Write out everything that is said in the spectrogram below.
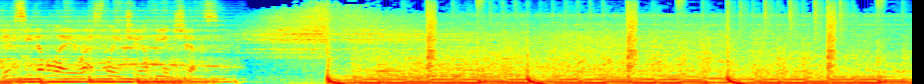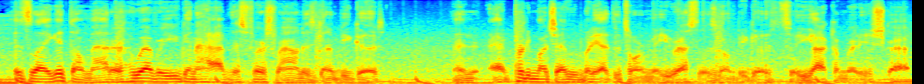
NCAA Wrestling Championships. It's like it don't matter. Whoever you're gonna have this first round is gonna be good, and pretty much everybody at the tournament you wrestle is gonna be good. So you gotta come ready to scrap.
